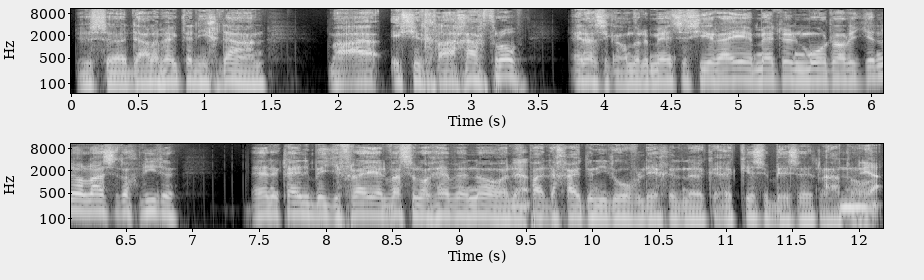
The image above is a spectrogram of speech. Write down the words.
Dus daarom heb ik dat niet gedaan. Maar ik zit graag achterop. En als ik andere mensen zie rijden met hun motorretje, nou laat ze toch genieten. En een klein beetje vrijheid wat ze nog hebben, nou, Ja. daar, daar ga je toch niet over liggen, uh, kissenbissen. Laat ja, ja,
